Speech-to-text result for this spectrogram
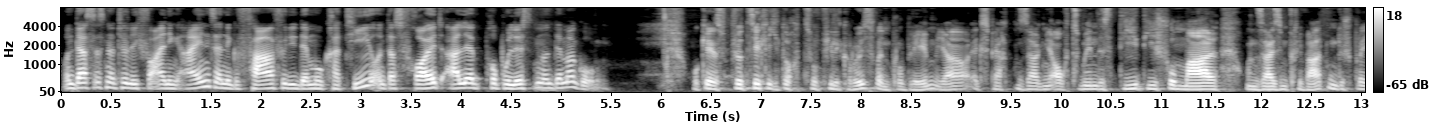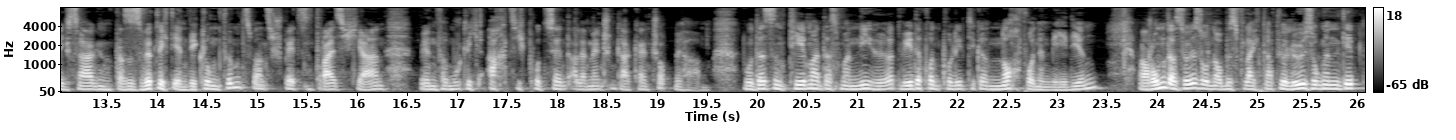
Und das ist natürlich vor allen Dingen eins, eine Gefahr für die Demokratie. Und das freut alle Populisten und Demagogen. Okay, es führt sicherlich doch zu viel größeren Problemen. Ja, Experten sagen ja auch zumindest die, die schon mal und sei es im privaten Gespräch sagen, das ist wirklich die Entwicklung. In 25, spätestens 30 Jahren werden vermutlich 80 Prozent aller Menschen gar keinen Job mehr haben. Nur das ist ein Thema, das man nie hört, weder von Politikern noch von den Medien. Warum das so ist und ob es vielleicht dafür Lösungen gibt,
